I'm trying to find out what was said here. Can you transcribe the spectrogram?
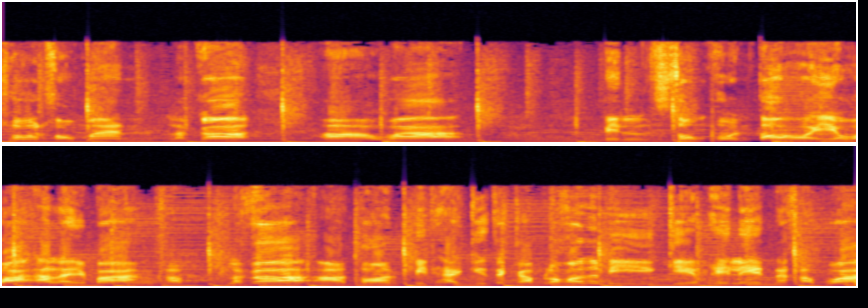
โทษของมัน แล้วก็อ่าว่าเป็นส่งผลต่ออวัยวะอะไรบ้างครับ แล้วก็อ่าตอนปิดท้ายกิจกรรมเราก็จะมีเกมให้เล่นนะครับว่า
